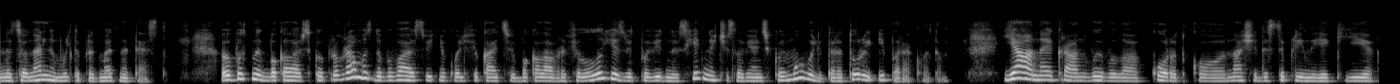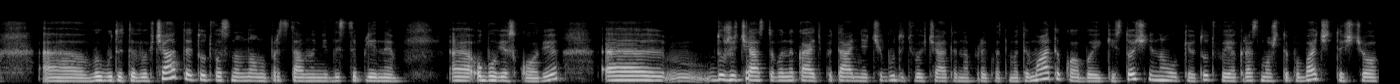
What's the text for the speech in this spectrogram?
національний мультипредметний тест. Випускник бакалаврської програми здобуває освітню кваліфікацію бакалавра філології з відповідної східної чи слов'янської мови, літератури і перекладу. Я на екран вивела коротко наші дисципліни, які е, ви будете вивчати. Тут в основному представлені дисципліни е, обов'язкові. Е, Дуже часто виникають питання, чи будуть вивчати, наприклад, математику або якісь точні науки. Тут ви якраз можете побачити, що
